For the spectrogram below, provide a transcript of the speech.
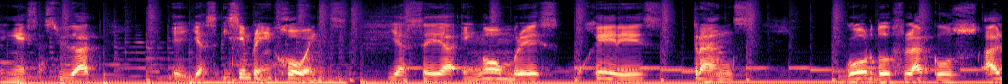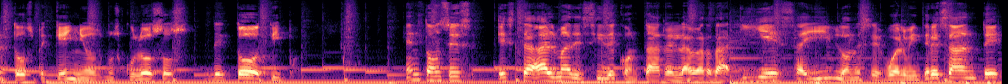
en esa ciudad eh, y siempre en jóvenes, ya sea en hombres, mujeres, trans, gordos, flacos, altos, pequeños, musculosos, de todo tipo. Entonces, esta alma decide contarle la verdad y es ahí donde se vuelve interesante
